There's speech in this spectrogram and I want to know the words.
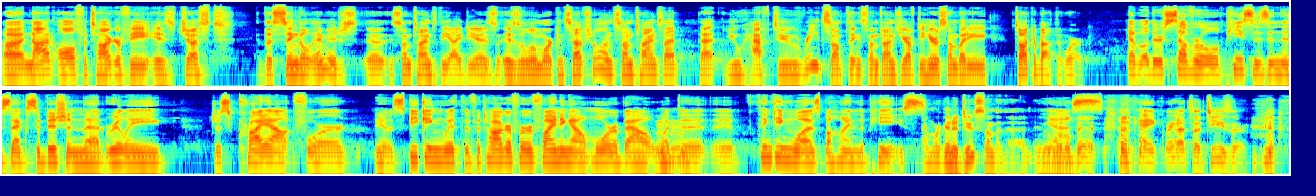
uh, not all photography is just the single image. Uh, sometimes the idea is, is a little more conceptual, and sometimes that that you have to read something. Sometimes you have to hear somebody talk about the work. Yeah, well, there's several pieces in this exhibition that really just cry out for you know, speaking with the photographer, finding out more about mm-hmm. what the, the thinking was behind the piece. And we're going to do some of that in yes. a little bit. Okay, great. That's a teaser.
